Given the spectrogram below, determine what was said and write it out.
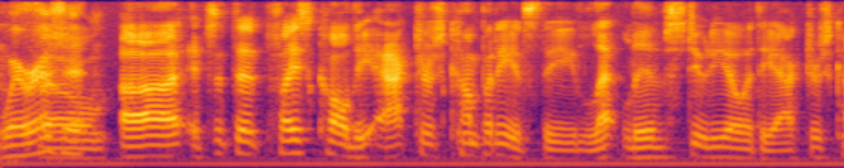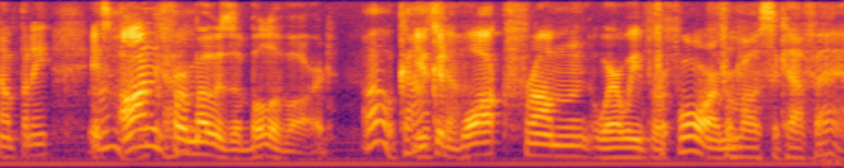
Where is it? Uh, it's at the place called the Actors Company. It's the Let Live studio at the Actors Company. It's Oh, on okay. Formosa Boulevard. Oh, gotcha. You can walk from where we perform. Formosa Cafe.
